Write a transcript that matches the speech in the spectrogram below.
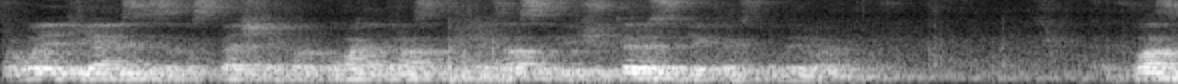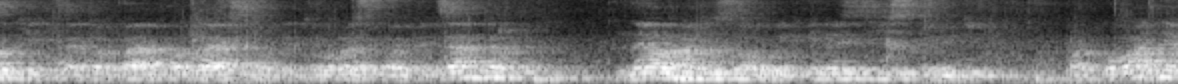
проводять діяльність забезпечення паркування транспортних засобів 4 суб'єкти господарювання. Два з яких це ПП «Продекспорт» і товариство «Епіцентр» не організовують і не здійснюють паркування,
